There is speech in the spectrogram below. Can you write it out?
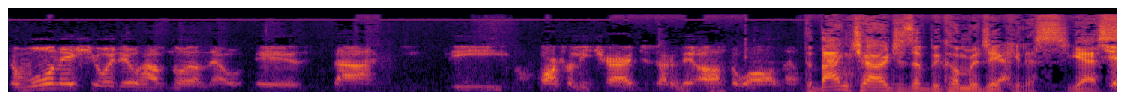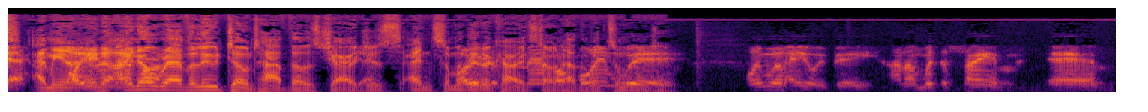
the one issue I do have Noel now is that the quarterly charges are a bit off the wall now. The bank charges have become ridiculous. Yes, Yeah. I mean, I I, know, I know Revolut don't have those charges, and some of the I other cards don't have them, but some of them do. I'm with AIB, and I'm with the same um,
